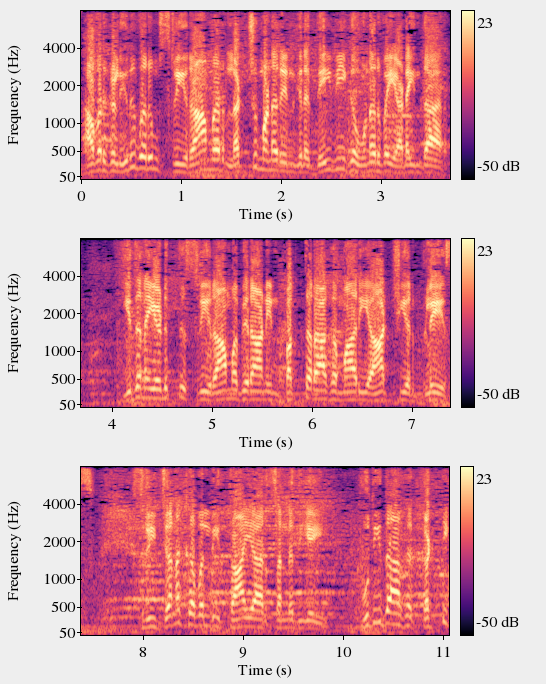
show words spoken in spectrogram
அவர்கள் இருவரும் ஸ்ரீராமர் லட்சுமணர் என்கிற தெய்வீக உணர்வை அடைந்தார். இதனையடுத்து ஸ்ரீ ராமபிரானின் பக்தராக மாறிய ஆட்சியர் பிளேஸ் ஸ்ரீ ஜனகவல்லி தாயார் சன்னதியை புதிதாக கட்டி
